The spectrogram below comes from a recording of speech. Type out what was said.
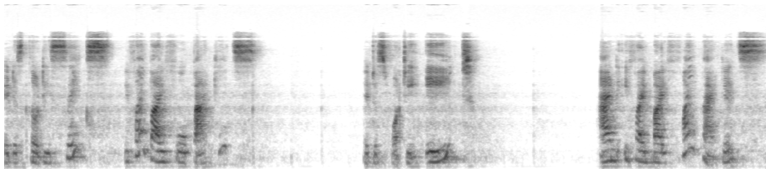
it is 36. If I buy four packets, it is 48. And if I buy five packets,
